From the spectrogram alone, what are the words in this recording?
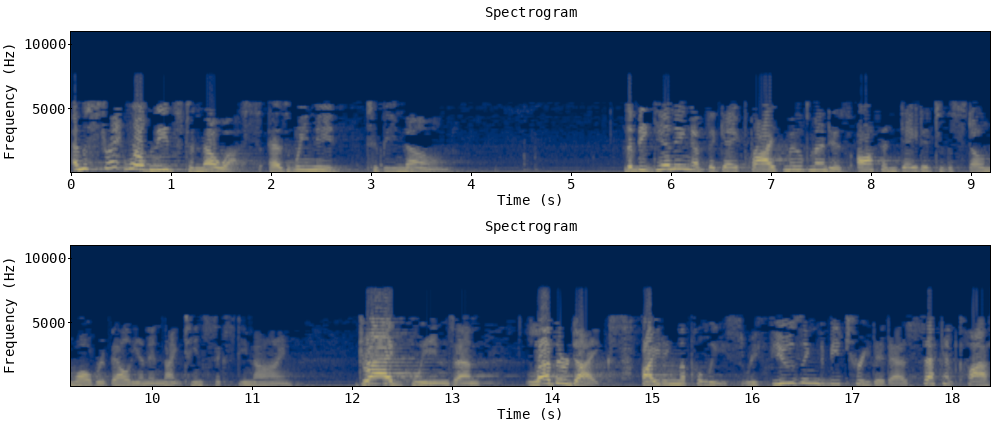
And the straight world needs to know us as we need to be known. The beginning of the gay pride movement is often dated to the Stonewall Rebellion in 1969. Drag queens and leather dykes fighting the police, refusing to be treated as second class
